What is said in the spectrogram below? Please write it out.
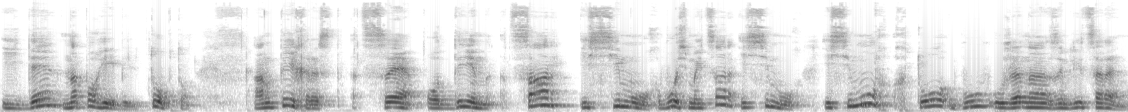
і йде на погибіль. Тобто Антихрист це один цар із сімох, восьмий цар із сімох. Із сімох, хто був уже на землі царем.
